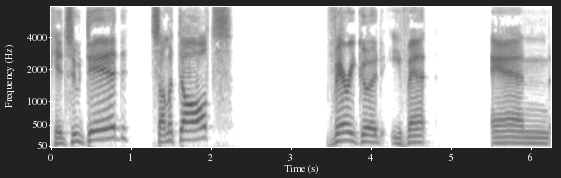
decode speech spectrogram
kids who did, some adults. Very good event. And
